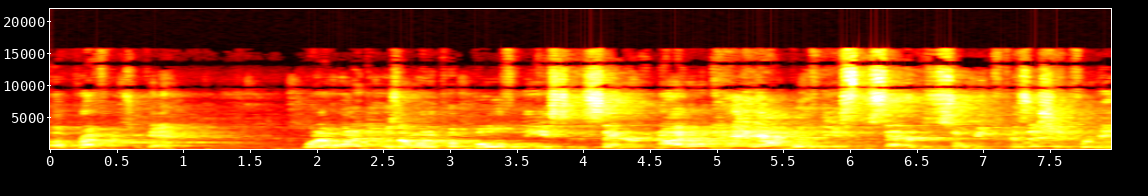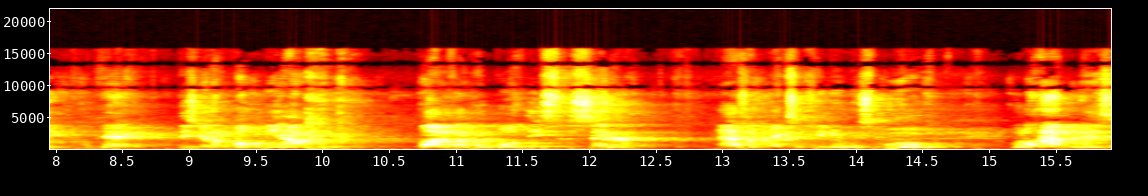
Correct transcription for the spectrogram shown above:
uh, preference, okay? What I want to do is I want to put both knees to the center. Now I don't hang out both knees to the center because it's a weak position for me, okay? He's going to bump me out. But if I put both knees to the center, as I'm executing this move, what'll happen is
